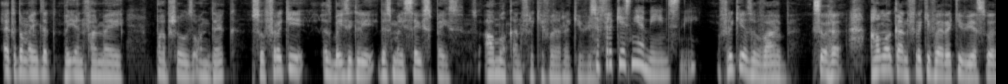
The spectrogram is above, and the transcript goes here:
Ek het hom eintlik by een van my pub shows ontdek. So Frikkie is basically dis my safe space. So almal kan Frikkie vir 'n rukkie wees. So Frikkie is nie 'n mens nie. Frikkie is 'n vibe. So almal kan Frikkie vir rukkie wees. So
